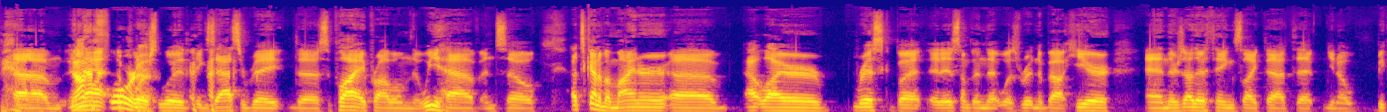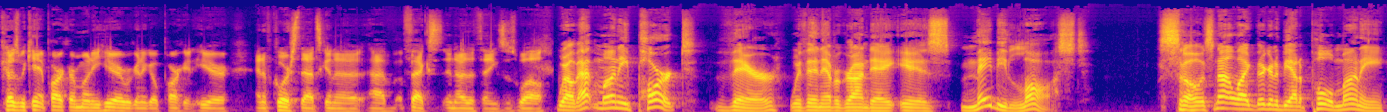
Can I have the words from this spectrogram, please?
um, not that, Florida. of course, would exacerbate the supply problem that we have, and so that's kind of a minor uh, outlier risk, but it is something that was written about here. And there's other things like that that you know because we can't park our money here, we're going to go park it here. And of course, that's going to have effects in other things as well. Well, that money parked there within Evergrande is maybe lost. So it's not like they're going to be able to pull money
